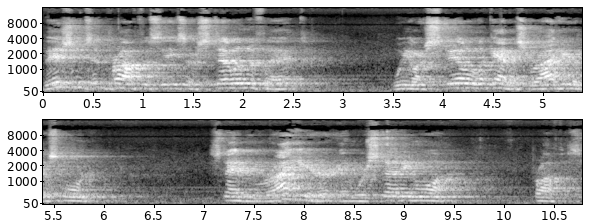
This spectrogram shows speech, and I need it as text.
Visions and prophecies are still in effect. We are still, look at us right here this morning, standing right here, and we're studying what? Prophecy.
